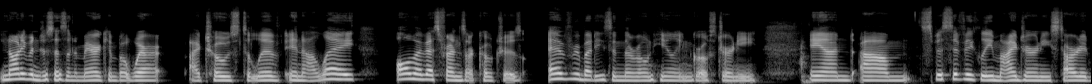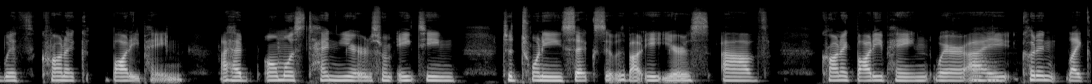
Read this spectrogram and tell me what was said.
not even just as an American, but where I chose to live in LA. All my best friends are coaches. Everybody's in their own healing growth journey, and um, specifically, my journey started with chronic body pain. I had almost ten years, from eighteen to twenty six. It was about eight years of chronic body pain where I couldn't like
